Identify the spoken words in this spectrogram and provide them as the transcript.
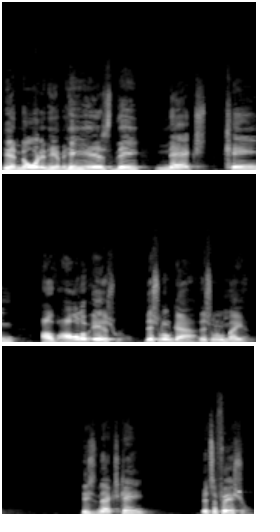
He anointed him. He is the next king of all of Israel. This little guy, this little man. He's the next king. It's official.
